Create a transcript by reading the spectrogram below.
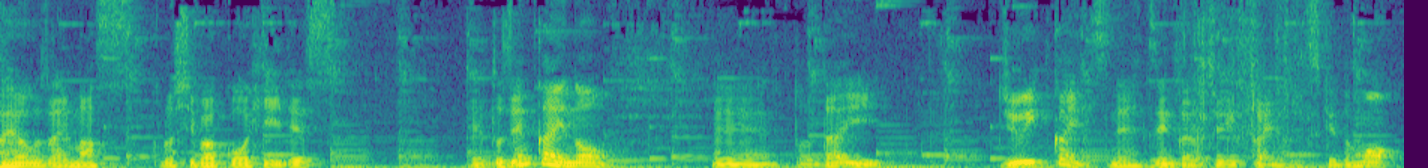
おはようございます。黒芝コーヒーです。えっ、と前回のえっ、と第11回ですね。前回は11回なんですけども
